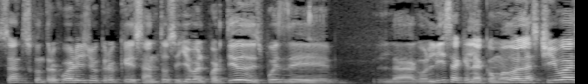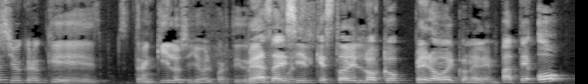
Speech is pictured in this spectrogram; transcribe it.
Santos contra Juárez, yo creo que Santos se lleva el partido después de la goliza que le acomodó a las Chivas, yo creo que tranquilo se lleva el partido. Me vas a decir que estoy loco, pero voy con el empate o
